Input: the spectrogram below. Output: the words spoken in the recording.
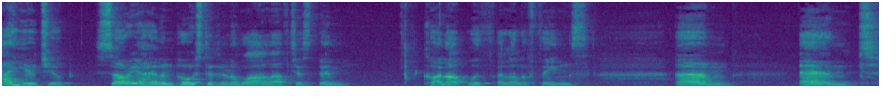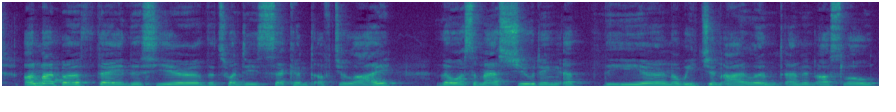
Hi YouTube. Sorry I haven't posted in a while. I've just been caught up with a lot of things. Um, and on my birthday this year, the 22nd of July, there was a mass shooting at the uh, Norwegian island and in Oslo,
